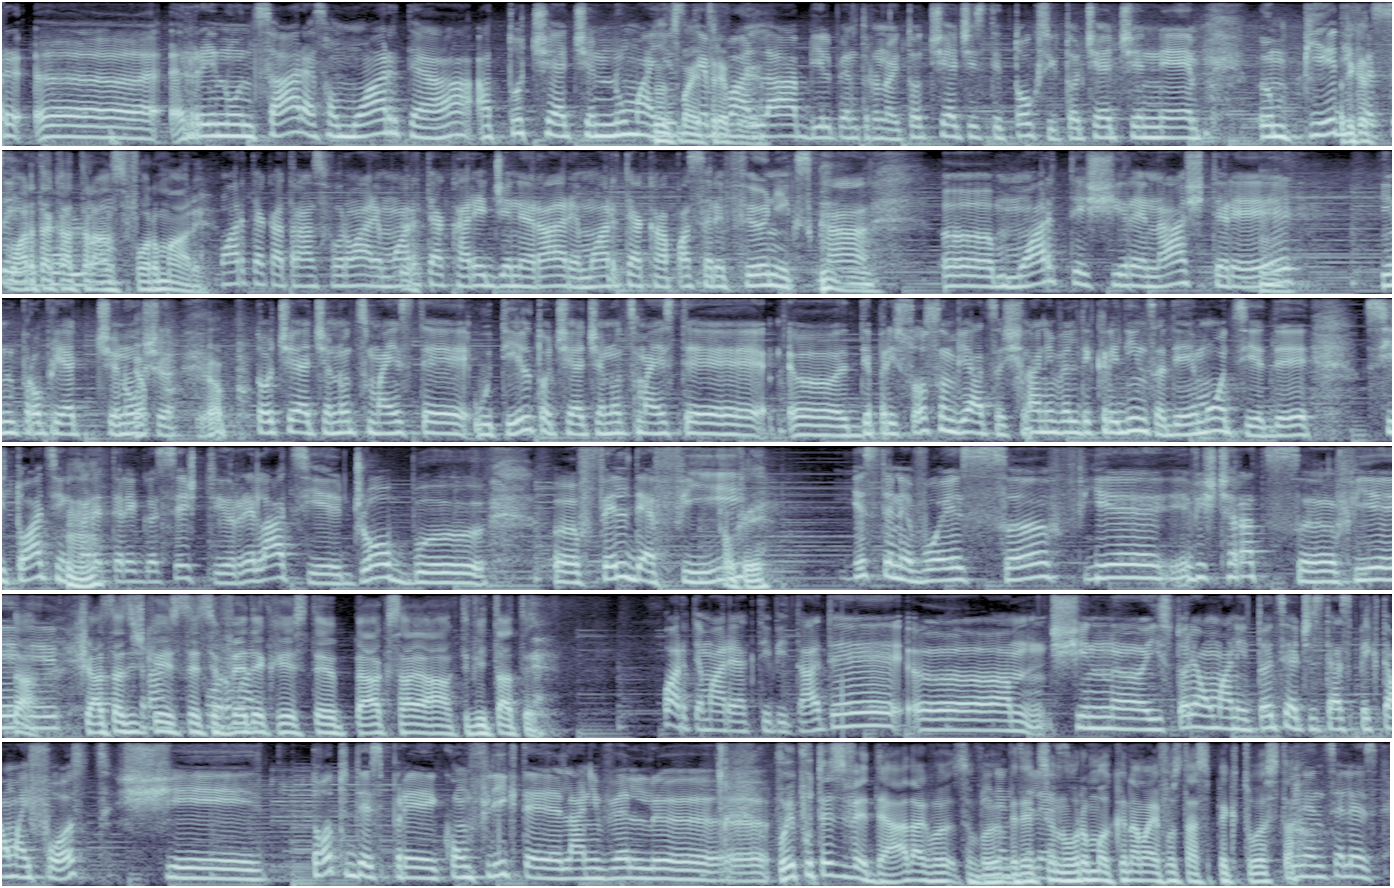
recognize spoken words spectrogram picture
uh, renunțarea sau moartea a tot ceea ce nu mai Nu-ți este mai valabil pentru noi, tot ceea ce este toxic, tot ceea ce ne împiedică adică să moartea evoluăm. ca transformare. Moartea ca transformare, moartea ca regenerare, moartea ca pasăre phoenix, ca mm-hmm. uh, moarte și renaștere mm din propria cenușă. Yep, yep. Tot ceea ce nu-ți mai este util, tot ceea ce nu-ți mai este uh, deprisos în viață și la nivel de credință, de emoție, de situație în mm-hmm. care te regăsești, relație, job, uh, uh, fel de a fi, okay. este nevoie să fie eviscerat, să fie Da, și asta zici că este, se vede că este pe axa aia activitate. Foarte mare activitate uh, și în istoria umanității aceste aspecte au mai fost și tot despre conflicte la nivel... Uh, Voi puteți vedea, dacă vă- să vă Bineînțeles. vedeți în urmă când a mai fost aspectul ăsta? Bineînțeles.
